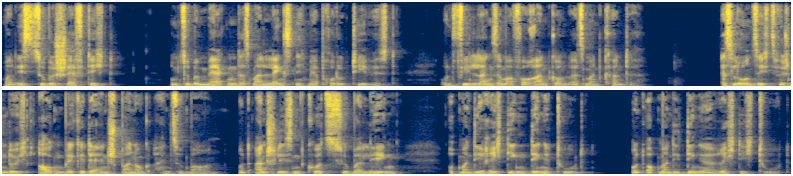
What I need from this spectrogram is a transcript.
Man ist zu beschäftigt, um zu bemerken, dass man längst nicht mehr produktiv ist und viel langsamer vorankommt, als man könnte. Es lohnt sich zwischendurch Augenblicke der Entspannung einzubauen und anschließend kurz zu überlegen, ob man die richtigen Dinge tut und ob man die Dinge richtig tut.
